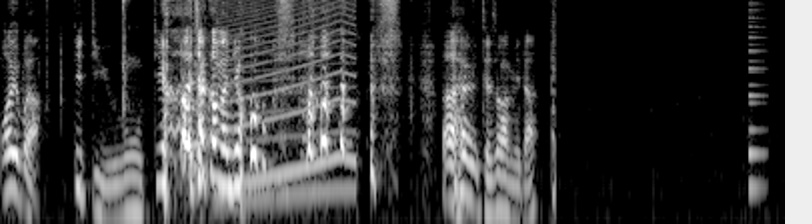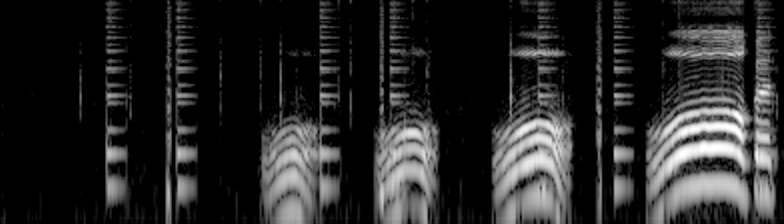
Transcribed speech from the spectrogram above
어이, 뭐야. 띠띠용, 띠, 잠깐만요. 아유, 죄송합니다. 오, 오, 오, 오, 끝.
